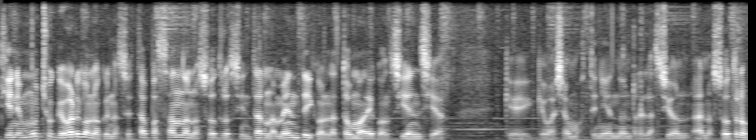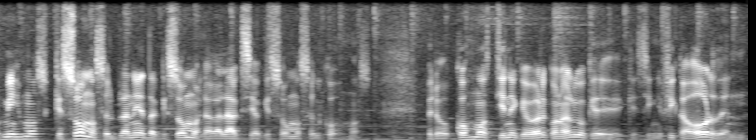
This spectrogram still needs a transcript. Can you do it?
tiene mucho que ver con lo que nos está pasando a nosotros internamente y con la toma de conciencia que, que vayamos teniendo en relación a nosotros mismos, que somos el planeta, que somos la galaxia, que somos el cosmos. Pero cosmos tiene que ver con algo que, que significa orden.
